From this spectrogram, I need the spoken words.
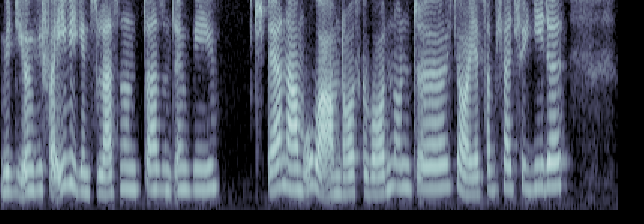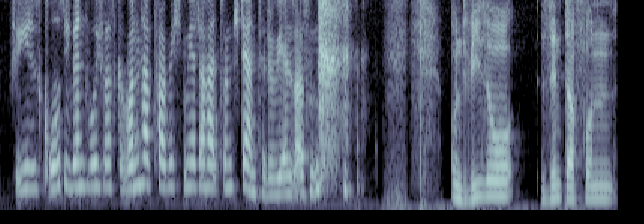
mir die irgendwie verewigen zu lassen. Und da sind irgendwie Sterne am Oberarm draus geworden. Und äh, ja, jetzt habe ich halt für jede, für jedes Großevent, wo ich was gewonnen habe, habe ich mir da halt so einen Stern tätowieren lassen. und wieso sind davon,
